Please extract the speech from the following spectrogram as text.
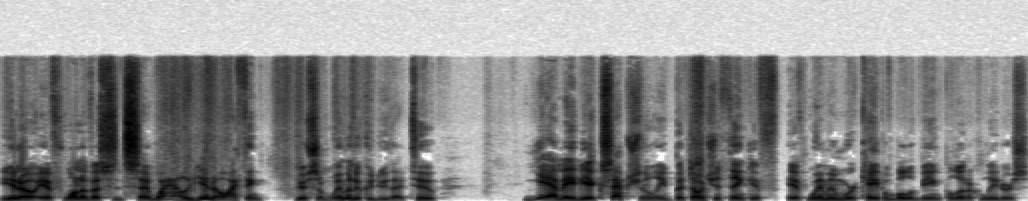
you know, if one of us had said, well, you know, I think there's some women who could do that too. Yeah, maybe exceptionally, but don't you think if if women were capable of being political leaders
